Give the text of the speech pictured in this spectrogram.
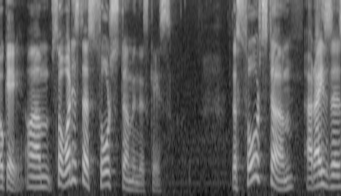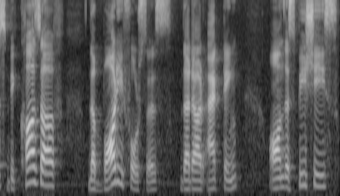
Okay, um, so what is the source term in this case? The source term arises because of the body forces that are acting on the species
